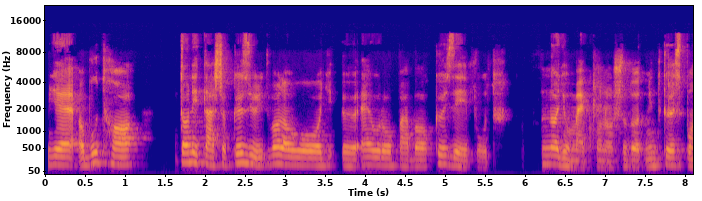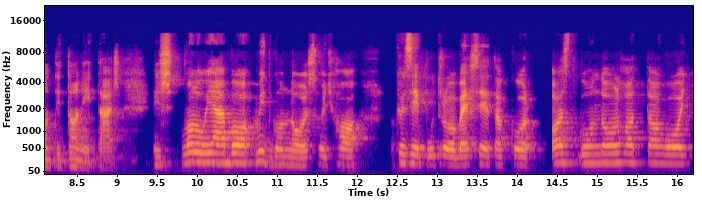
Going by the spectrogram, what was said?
ugye a buddha tanítása közül itt valahogy Európában a középút nagyon meghonosodott, mint központi tanítás. És valójában mit gondolsz, hogy ha a középútról beszélt, akkor azt gondolhatta, hogy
